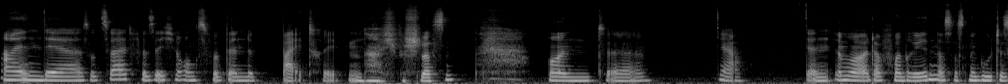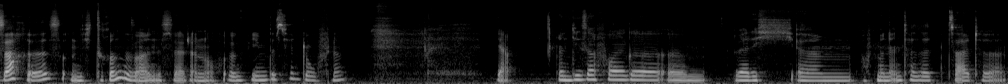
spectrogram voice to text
einem der Sozialversicherungsverbände beitreten, habe ich beschlossen. Und äh, ja, denn immer davon reden, dass das eine gute Sache ist und nicht drin sein, ist ja dann auch irgendwie ein bisschen doof, ne? Ja, in dieser Folge ähm, werde ich ähm, auf meiner Internetseite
